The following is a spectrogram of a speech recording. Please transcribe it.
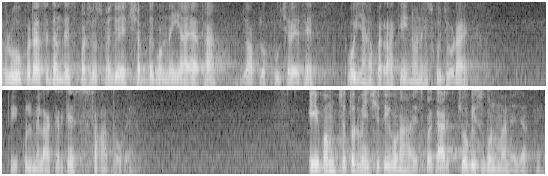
रूप रस गंध स्पर्श उसमें जो एक शब्द गुण नहीं आया था, जो आप लोग पूछ रहे थे, वो यहाँ पर आके इन्होंने इसको जोड़ा है। तो ये कुल मिलाकर के सात हो गए। एवं चतुर्विंशति गुणा, इस प्रकार चौबीस गुण माने जाते हैं।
